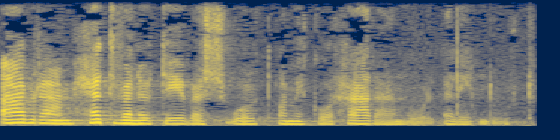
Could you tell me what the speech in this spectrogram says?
Ábrám 75 éves volt, amikor Háránból elindult.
